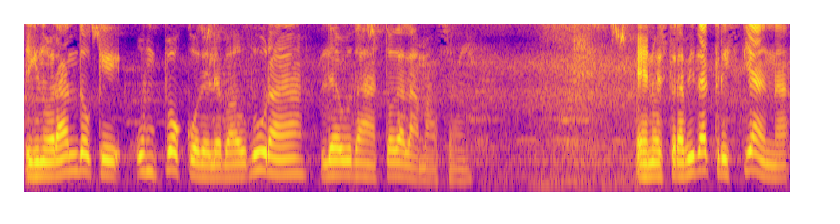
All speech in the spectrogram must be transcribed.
ignorando que un poco de levadura leuda toda la masa. En nuestra vida cristiana,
